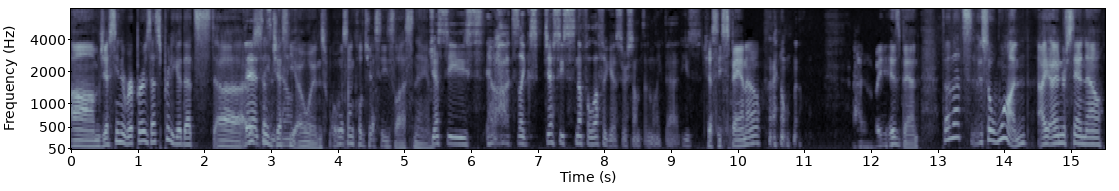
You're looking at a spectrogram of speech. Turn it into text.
Um, Jesse and the Rippers, that's pretty good. That's uh, I would say Jesse count. Owens. What was Uncle Jesse's last name? Jesse's. Oh, it's like Jesse Snuffleupagus or something like that. He's. Jesse Spano. I don't know. I don't know, but his band. So that's so one. I, I understand now.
